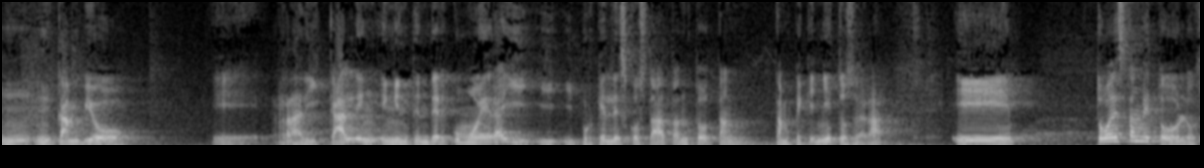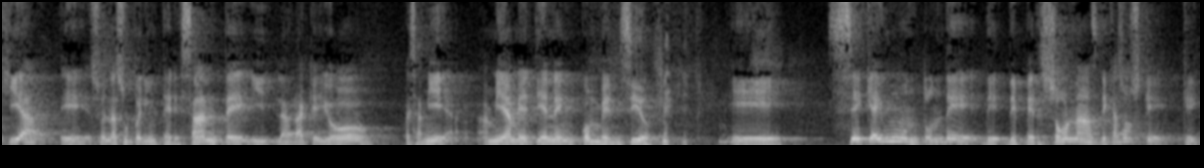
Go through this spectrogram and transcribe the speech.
un, cambio eh, radical en, entender cómo era y, por qué les costaba tanto tan, tan pequeñitos, ¿verdad? Eh, toda esta metodología suena súper interesante y la verdad que yo, pues a mí, a mí ya me tienen convencido. Sé que hay un montón de, personas, de casos que,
